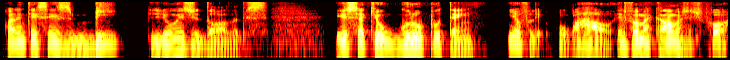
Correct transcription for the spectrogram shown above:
46 bilhões de dólares. Isso é que o grupo tem. E eu falei, uau. Ele falou, mas calma, gente, pô,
